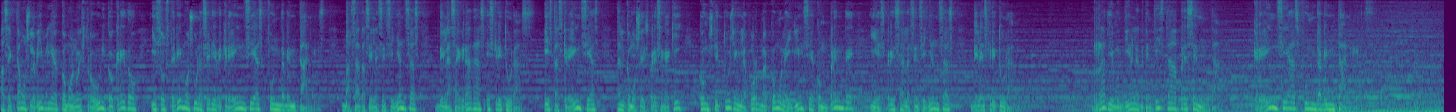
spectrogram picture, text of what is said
Aceptamos la Biblia como nuestro único credo y sostenemos una serie de creencias fundamentales basadas en las enseñanzas de las Sagradas Escrituras. Estas creencias, tal como se expresan aquí, constituyen la forma como la Iglesia comprende y expresa las enseñanzas de la Escritura. Radio Mundial Adventista presenta Creencias Fundamentales.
